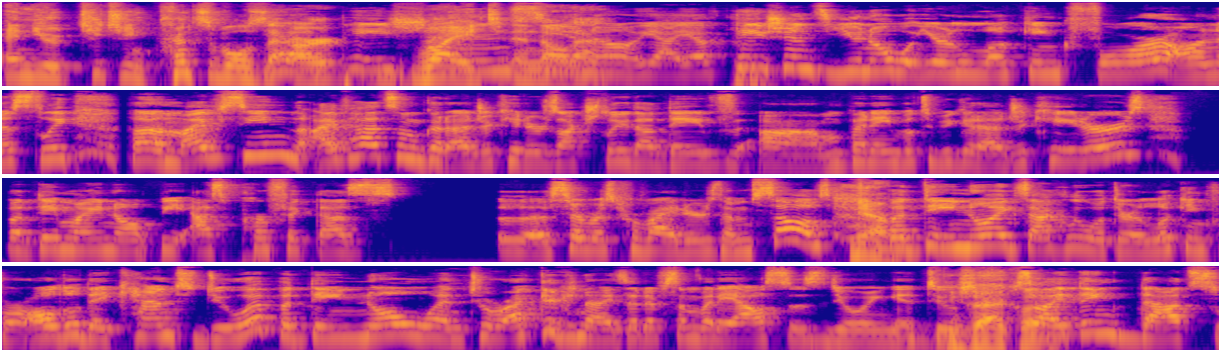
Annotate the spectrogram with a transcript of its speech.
and you're teaching principles that are patience, right and all you that. Know, yeah, you have patience. You know what you're looking for. Honestly, um, I've seen, I've had some good educators actually that they've um, been able to be good educators, but they might not be as perfect as the service providers themselves Yeah. but they know exactly what they're looking for although they can't do it but they know when to recognize it if somebody else is doing it too Exactly. so i think that's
